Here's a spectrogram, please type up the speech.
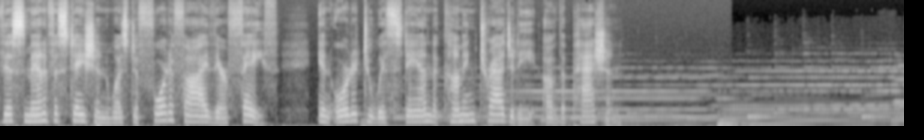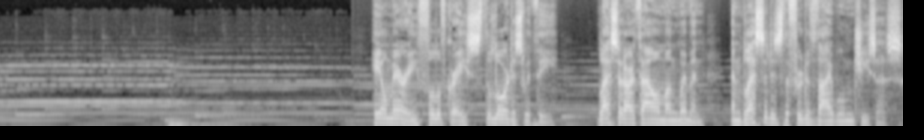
This manifestation was to fortify their faith in order to withstand the coming tragedy of the Passion. Hail Mary, full of grace, the Lord is with thee. Blessed art thou among women, and blessed is the fruit of thy womb, Jesus.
